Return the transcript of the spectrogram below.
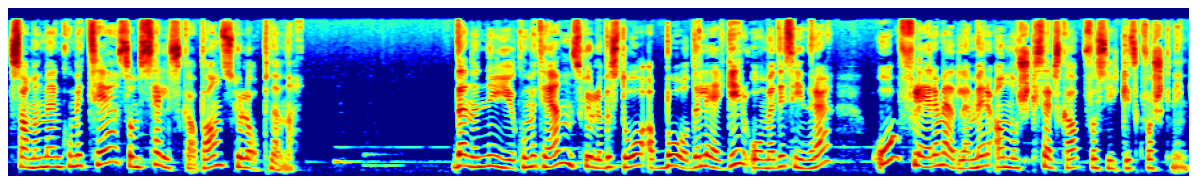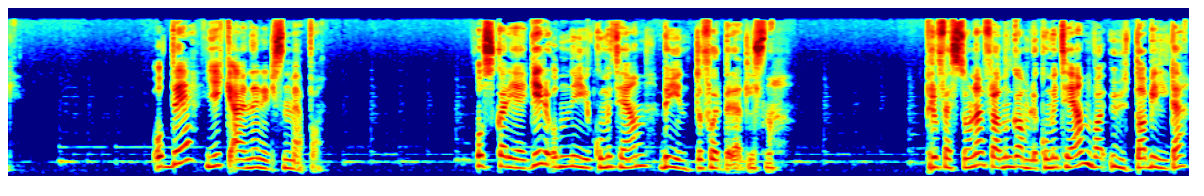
sammen med en komité som selskapet hans skulle oppnevne. Denne nye komiteen skulle bestå av både leger og medisinere, og flere medlemmer av Norsk selskap for psykisk forskning. Og det gikk Einer Nilsen med på. Oskar Jæger og den nye komiteen begynte forberedelsene. Professorene fra den gamle komiteen var ute av bildet,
